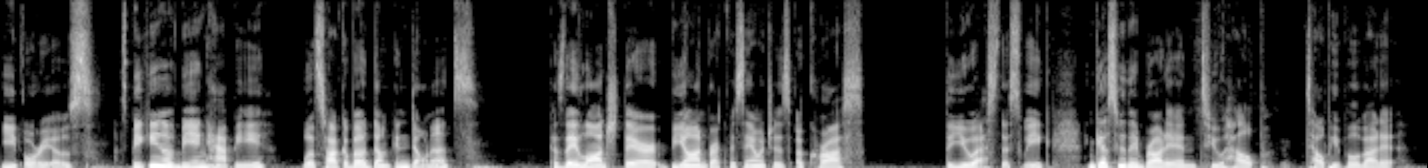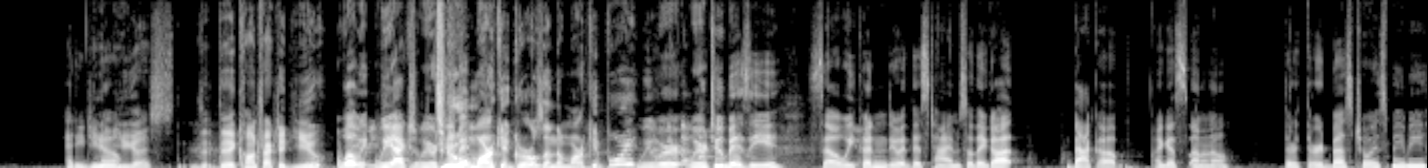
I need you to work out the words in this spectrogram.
eat Oreos. Speaking of being happy, let's talk about Dunkin' Donuts because they launched their Beyond Breakfast sandwiches across the U.S. this week. And guess who they brought in to help tell people about it? Eddie, do you, know? You guys, Th- they contracted you. well, we, we actually we were Two too bu- market girls and the market boy. we were we were too busy, so we couldn't do it this time. So they got backup. I guess I don't know. Their third best choice, maybe.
